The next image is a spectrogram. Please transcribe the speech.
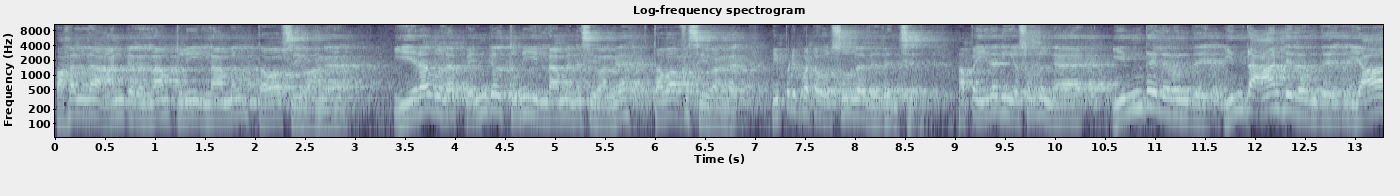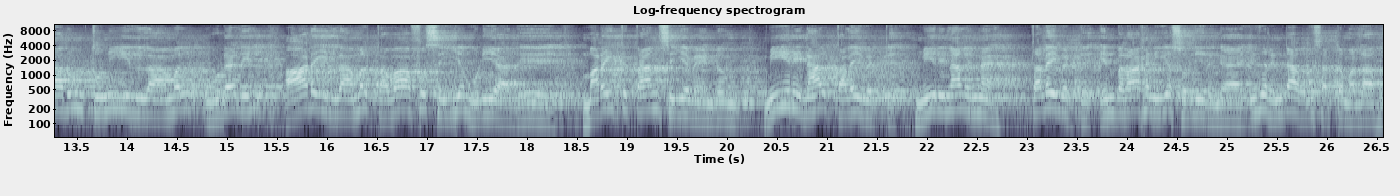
பகலில் ஆண்கள் எல்லாம் துணி இல்லாமல் தவாப் செய்வாங்க. இரவில் பெண்கள் துணி இல்லாமல் என்ன செய்வாங்க? தவாஃப் செய்வாங்க. இப்படிப்பட்ட ஒரு சூழல் இருந்துச்சு. அப்போ இதை நீங்கள் சொல்லுங்கள் இன்றிலிருந்து இந்த ஆண்டிலிருந்து யாரும் துணி இல்லாமல் உடலில் ஆடை இல்லாமல் தவாஃபு செய்ய முடியாது. மறைத்துத்தான் செய்ய வேண்டும். மீறினால் தலைவெட்டு மீறினால் என்ன? தலைவெட்டு என்பதாக நீங்கள் சொல்லிடுங்க இது ரெண்டாவது சட்டம் அல்லாஹு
